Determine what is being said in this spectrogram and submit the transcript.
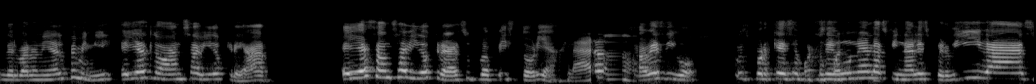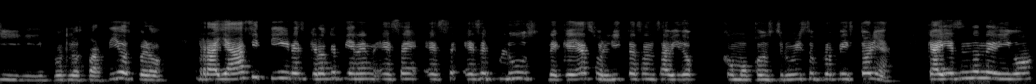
del varonil al femenil, ellas lo han sabido crear. Ellas han sabido crear su propia historia. Claro. ¿Sabes? Digo, pues porque se, se une a las finales perdidas y, pues los partidos, pero Rayadas y Tigres creo que tienen ese, ese, ese plus de que ellas solitas han sabido como construir su propia historia que ahí es en donde digo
